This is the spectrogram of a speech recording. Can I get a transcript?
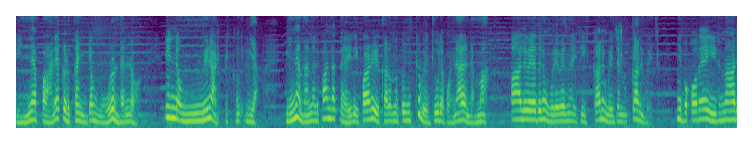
പിന്നെ പണിയൊക്കെ എടുക്കാൻ എന്റെ മോളുണ്ടല്ലോ. പിന്നെ ഒന്നിനും അടുപ്പിക്കുന്നില്ല പിന്നെ എന്താണെന്നാൽ പണ്ടത്തെ അരി പഴയ ഇഴുക്കാറൊന്നപ്പോൾ എനിക്ക് വെച്ചൂല പൊന്നാലെന്റെ അമ്മ. കാലുവേദന ഊരവേദന ആയിട്ട് ഇരിക്കാനും വെച്ച നിൽക്കാനും വെച്ച ഇനിയിപ്പോൾ കുറേ ഇരുന്നാൽ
